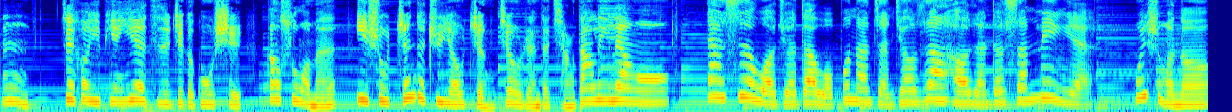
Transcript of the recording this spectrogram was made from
嗯。最后一片叶子这个故事告诉我们，艺术真的具有拯救人的强大力量哦。但是我觉得我不能拯救任何人的生命耶。为什么呢？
